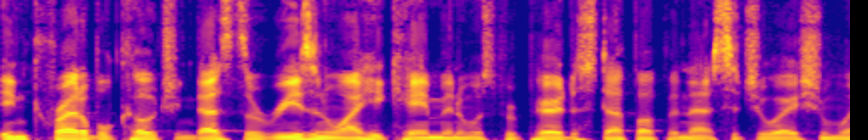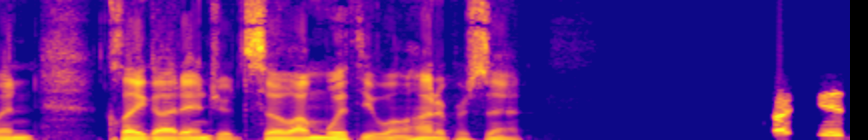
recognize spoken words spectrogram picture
incredible coaching. That's the reason why he came in and was prepared to step up in that situation when Klay got injured. So I'm with you 100. percent uh, it,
